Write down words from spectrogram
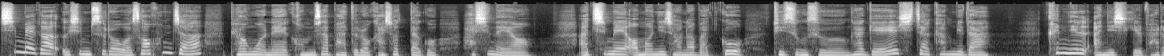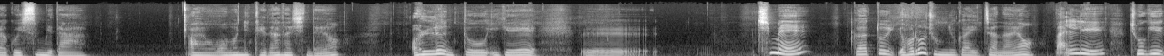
치매가 의심스러워서 혼자 병원에 검사 받으러 가셨다고 하시네요. 아침에 어머니 전화 받고 뒤숭숭하게 시작합니다. 큰일 아니시길 바라고 있습니다. 아유, 어머니 대단하신데요. 얼른 또 이게, 그, 치매 가또 여러 종류가 있잖아요. 빨리 조기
